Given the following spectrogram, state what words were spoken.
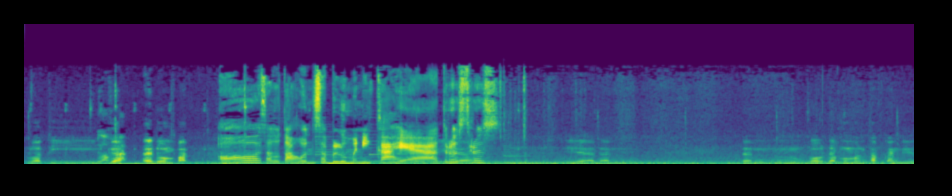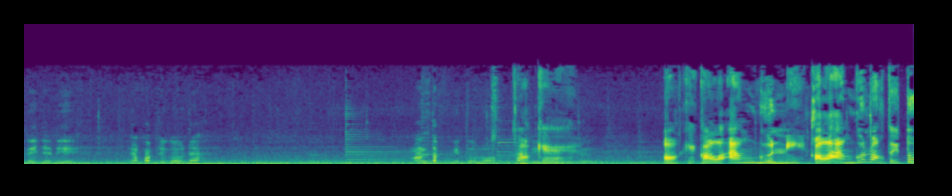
23 eh 24 Oh, satu tahun sebelum menikah ya. Terus Iya. terus. Iya dan dan gue udah memantapkan diri jadi nyokap juga udah mantep gitu loh Oke. gitu. Oke, kalau Anggun nih, kalau Anggun waktu itu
